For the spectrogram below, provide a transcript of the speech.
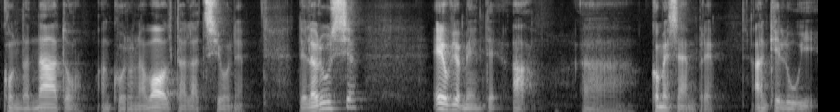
condannato ancora una volta l'azione della Russia, e ovviamente ha, uh, come sempre, anche lui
